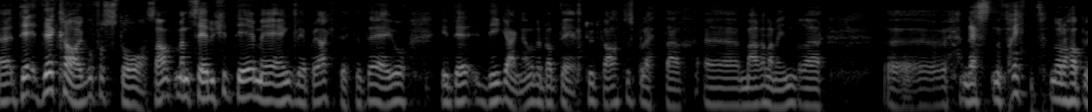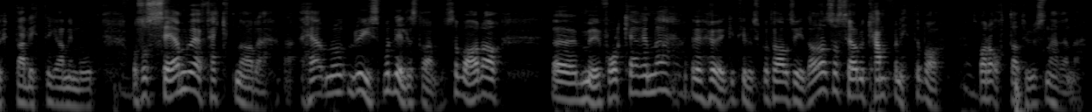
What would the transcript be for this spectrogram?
Eh, det, det, klarer jeg å forstå, sant? men så er det ikke det vi egentlig er på jakt etter. Det er jo i de, de gangene det blir delt ut gratisbilletter, eh, mer eller mindre Uh, nesten fritt når det har butta litt imot. Og så ser vi jo effekten av det. Her, når lyser mot Lillestrøm, så var det uh, mye folk her inne. Uh, høye tilskuddstall osv. Så, så ser du kampen etterpå. Så var det 8000 her inne.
